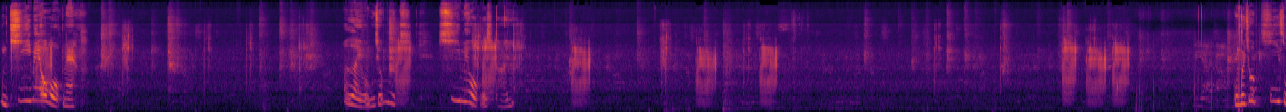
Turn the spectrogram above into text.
มันขี้ไม่ออกไง อะไรวะมึงชอบมาขี้ไม่ออกแล้วสุดท้ายน่ะกูไม่ชอบขี้สุ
